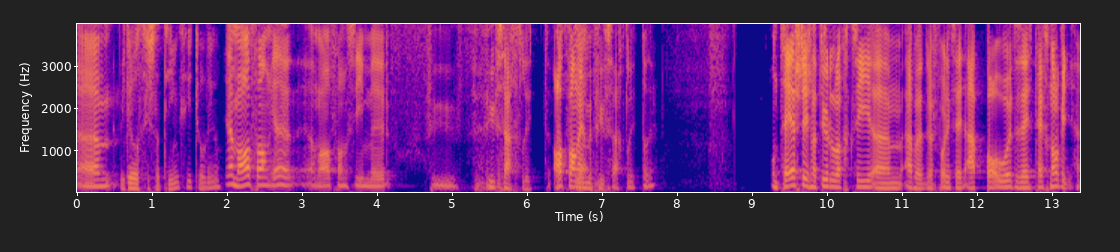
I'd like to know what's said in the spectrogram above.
Ähm, Wie groß war das Team? Entschuldigung? Ja, am Anfang, ja, am Anfang sind wir fünf, fünf sechs Leute. Angefangen ja. mit fünf, sechs Leuten. Oder? Und das erste war natürlich, gewesen, ähm, eben, du hast vorhin gesagt, App bauen, das heisst Technologie.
